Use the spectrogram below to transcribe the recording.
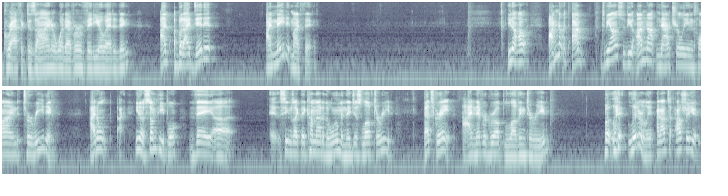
graphic design or whatever, video editing. I but I did it. I made it my thing. You know, I, I'm not I'm to be honest with you, I'm not naturally inclined to reading. I don't you know, some people they uh it seems like they come out of the womb and they just love to read. That's great. I never grew up loving to read. But literally, and I'll, t- I'll show you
